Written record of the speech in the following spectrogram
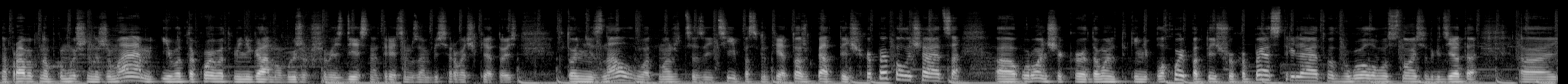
На правую кнопку мыши нажимаем, и вот такой вот миниган у выжившего здесь, на третьем зомби-сервачке. То есть, кто не знал, вот, можете зайти и посмотреть. Тоже 5000 хп получается. Uh, урончик довольно-таки неплохой, по 1000 хп стреляет, вот в голову сносит где-то. Uh,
